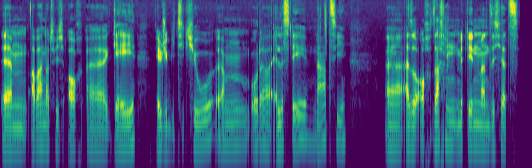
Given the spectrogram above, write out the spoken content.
ähm, aber natürlich auch äh, Gay, LGBTQ ähm, oder LSD, Nazi. Äh, also auch Sachen, mit denen man sich jetzt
